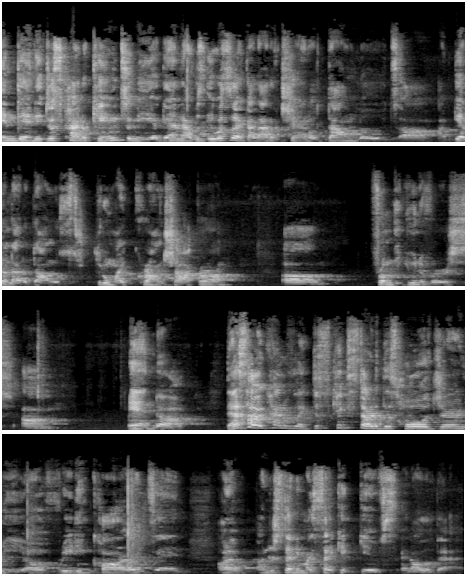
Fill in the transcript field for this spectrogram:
and then it just kind of came to me again. I was it was like a lot of channel downloads. Uh, I get a lot of downloads through my crown chakra um, from the universe, um, and uh, that's how it kind of like just kickstarted this whole journey of reading cards and uh, understanding my psychic gifts and all of that.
